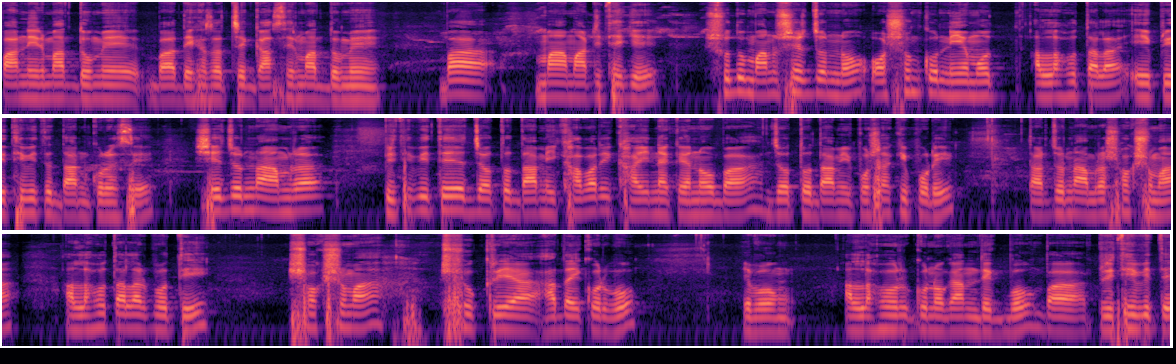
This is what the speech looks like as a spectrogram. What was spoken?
পানির মাধ্যমে বা দেখা যাচ্ছে গাছের মাধ্যমে বা মা মাটি থেকে শুধু মানুষের জন্য অসংখ্য নিয়ামত আল্লাহ তালা এই পৃথিবীতে দান করেছে, সেজন্য আমরা পৃথিবীতে যত দামি খাবারই খাই না কেন বা যত দামি পোশাকই পরি, তার জন্য আমরা সবসময় আল্লাহ তালার প্রতি সবসময় শুক্রিয়া আদায় করব এবং আল্লাহর গুণগান দেখব বা পৃথিবীতে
